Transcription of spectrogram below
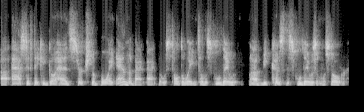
uh, asked if they could go ahead search the boy and the backpack, but was told to wait until the school day uh, because the school day was almost over.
